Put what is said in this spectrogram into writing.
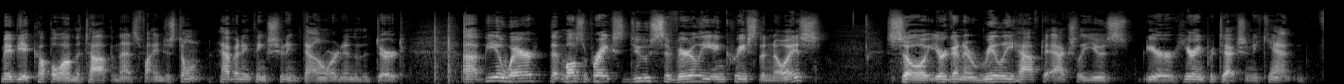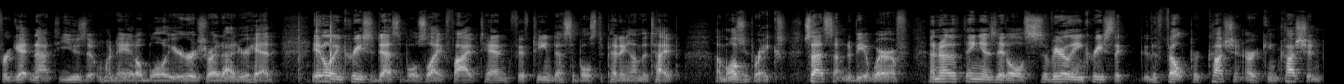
maybe a couple on the top, and that's fine. Just don't have anything shooting downward into the dirt. Uh, be aware that muzzle brakes do severely increase the noise. So you're going to really have to actually use your hearing protection. You can't forget not to use it one day. It'll blow your ears right out of your head. It'll increase the decibels like 5, 10, 15 decibels depending on the type of muzzle brakes. So that's something to be aware of. Another thing is it'll severely increase the, the felt percussion or concussion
